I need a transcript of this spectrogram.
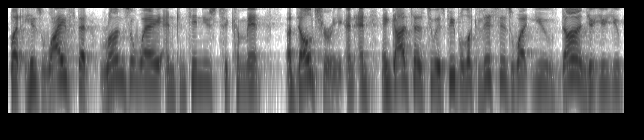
but his wife that runs away and continues to commit adultery. And, and, and God says to his people, Look, this is what you've done. You, you, you,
